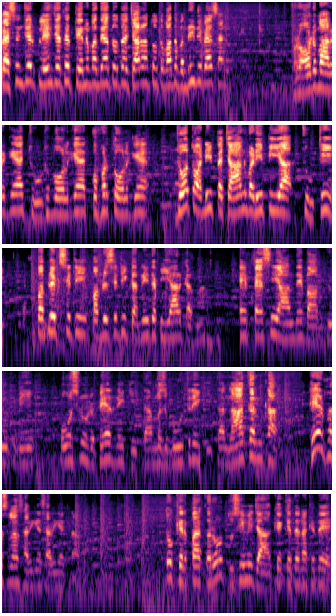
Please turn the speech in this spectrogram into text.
ਪੈਸੇਂਜਰ ਪਲੇਨ ਜਿੱਥੇ ਤਿੰਨ ਬੰਦਿਆਂ ਤੋਂ ਤੇ ਚਾਰਾਂ ਤੋਂ ਤੋਂ ਵੱਧ ਬੰਦੇ ਹੀ ਨਹੀਂ ਬਹਿ ਸਕਦੇ। ਫਰਾਡ ਮਾਰ ਗਿਆ, ਝੂਠ ਬੋਲ ਗਿਆ, ਕੁਫਰ ਤੋਲ ਗਿਆ। ਜੋ ਤੁਹਾਡੀ ਪਛਾਣ ਬੜੀ ਪੀਆਰ ਝੂਠੀ ਪਬਲਿਕਸਿਟੀ ਪਬਲਿਸਿਟੀ ਕਰਨੀ ਤੇ ਪੀਆਰ ਕਰਨਾ। ਇਹ ਪੈਸੇ ਆਉਣ ਦੇ ਬਾਵਜੂਦ ਵੀ ਉਸ ਨੂੰ ਰਿਪੇਅਰ ਨਹੀਂ ਕੀਤਾ, ਮਜ਼ਬੂਤ ਨਹੀਂ ਕੀਤਾ, ਨਾ ਕਰਨ ਕਰ ਫਿਰ ਫਸਲਾਂ ਸਾਰੀਆਂ ਸਾਰੀਆਂ ਖਰਾਬ ਤੋ ਕਿਰਪਾ ਕਰੋ, ਤੁਸੀਂ ਵੀ ਜਾ ਕੇ ਕਿਤੇ ਨਾ ਕਿਤੇ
